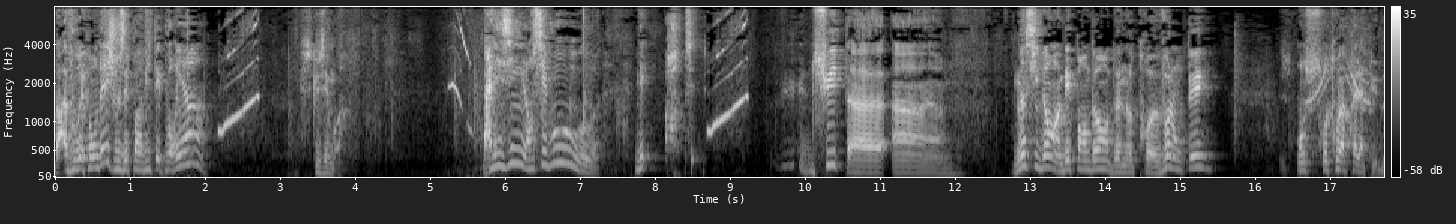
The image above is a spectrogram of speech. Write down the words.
Bah, vous répondez, je vous ai pas invité pour rien. Excusez-moi. Bah, allez-y, lancez-vous. Mais, oh, suite à un, un incident indépendant de notre volonté, on se retrouve après la pub.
